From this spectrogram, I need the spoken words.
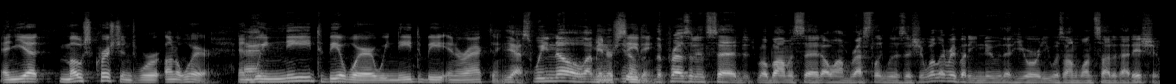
And yet, most Christians were unaware. And, And- we need to be aware, we need to be interacting. Yes, we know. I mean, you know, Interceding. the president said, Obama said, "Oh, I'm wrestling with this issue." Well, everybody knew that he already was on one side of that issue,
